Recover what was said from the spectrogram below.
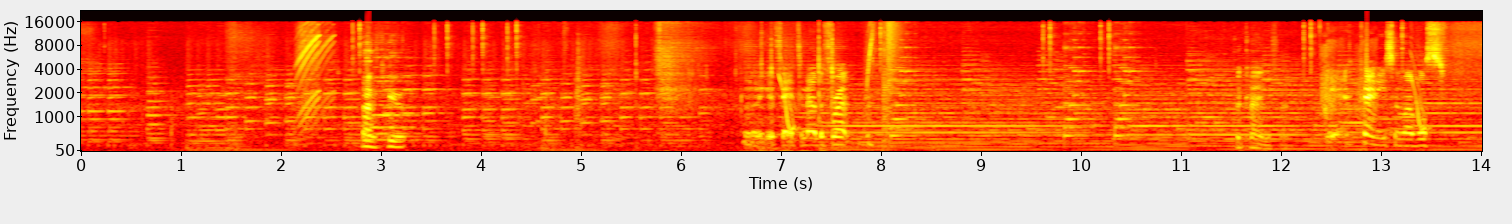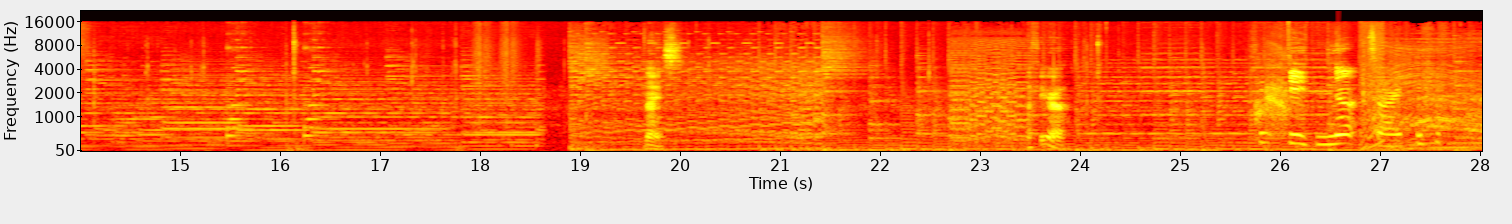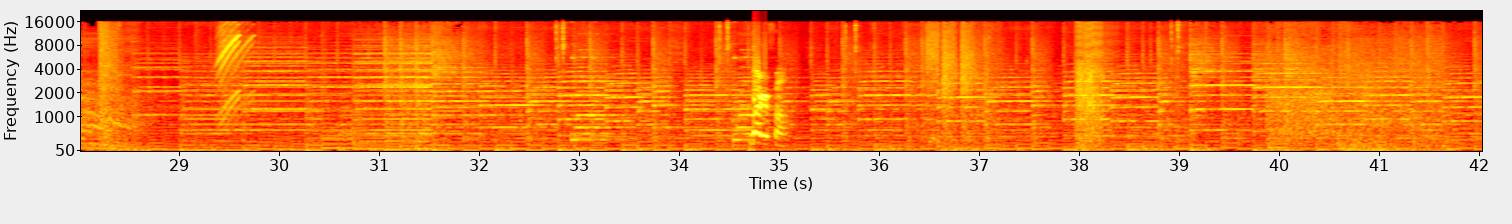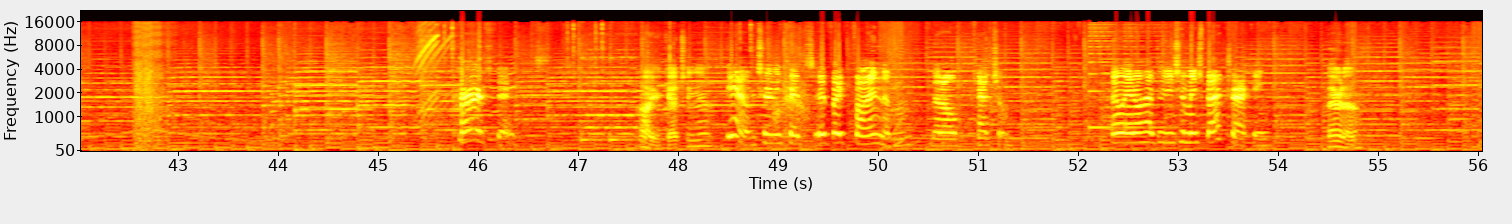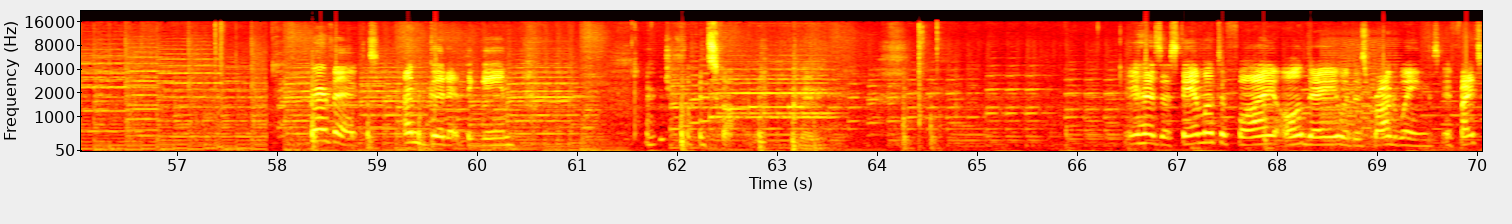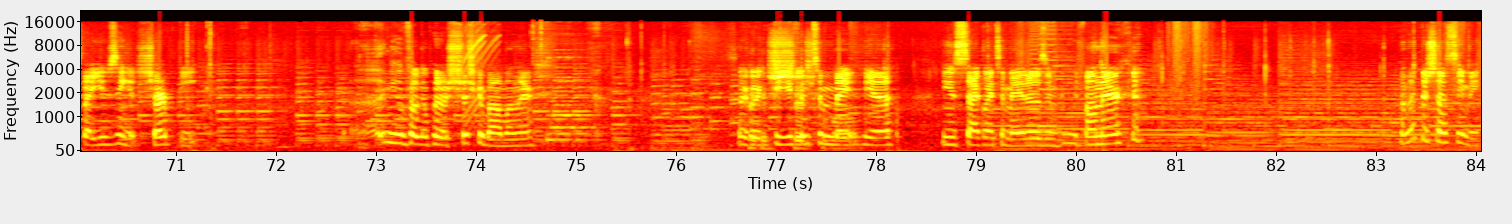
How cute. I'm gonna get Phantom out the front. Good kind of fun. Yeah, kinda need some levels. Nice. Afira. Dude, no, sorry. Waterfall. Oh, you're catching it? Yeah, I'm trying to catch. If I find them, then I'll catch them. That way I don't have to do too much backtracking. Fair enough. Perfect. I'm good at the game. Aren't you fucking Scotland? Maybe. It has a stamina to fly all day with its broad wings. It fights by using its sharp beak. Uh, you can fucking put a shish kebab on there. Like like, beef and tomato. Yeah. You can stack like tomatoes and beef on there. How that bitch not see me?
